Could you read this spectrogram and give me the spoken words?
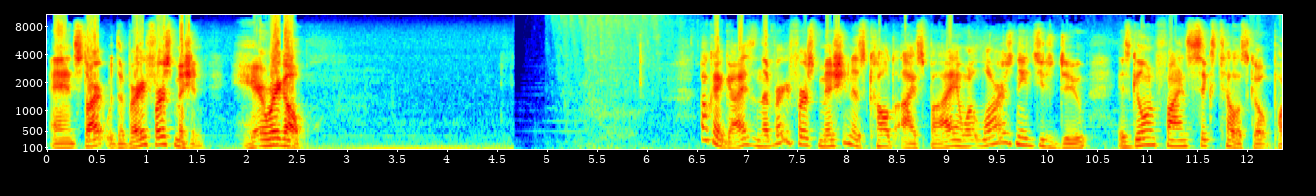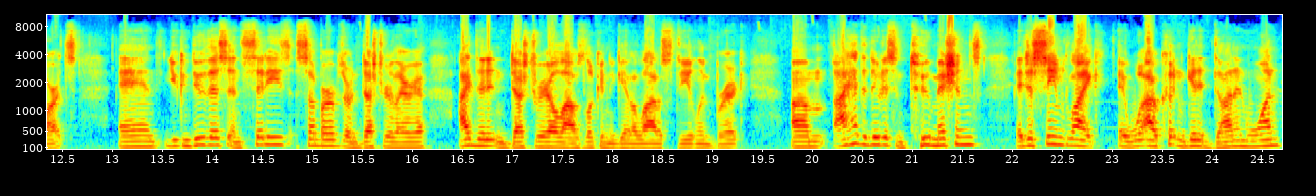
and start with the very first mission. Here we go. Okay guys, and the very first mission is called I Spy, and what Lars needs you to do is go and find six telescope parts. And you can do this in cities, suburbs, or industrial area. I did it industrial. I was looking to get a lot of steel and brick. Um, I had to do this in two missions. It just seemed like it, I couldn't get it done in one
